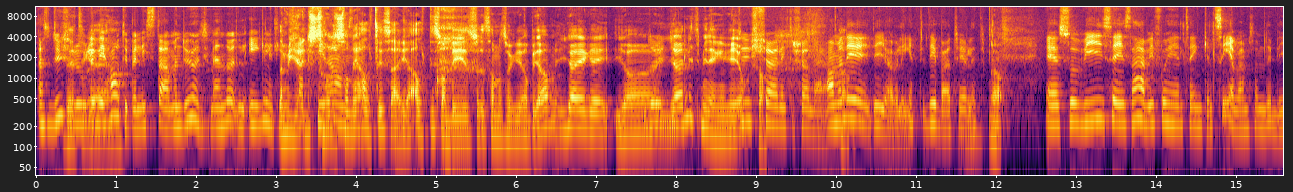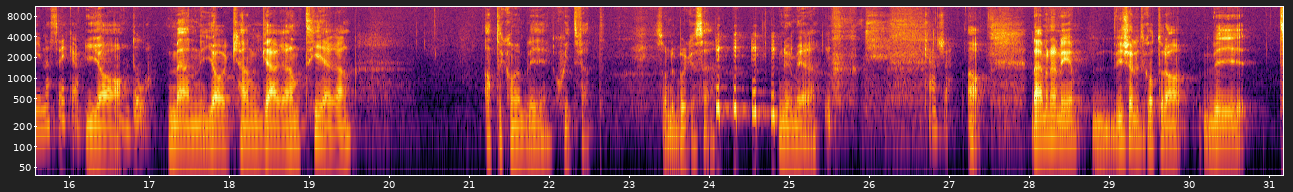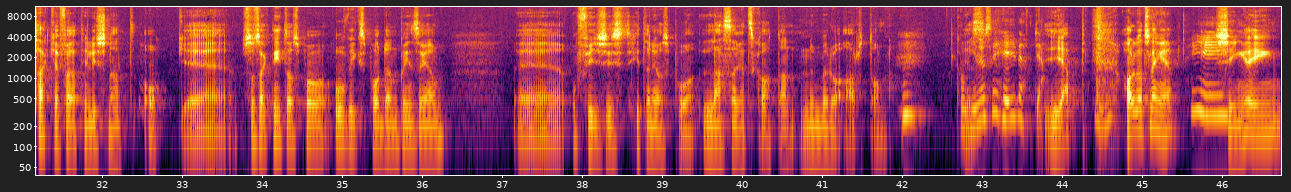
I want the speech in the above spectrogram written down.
Alltså du är så Det rolig. Vi jag- har typ en lista. Men du har liksom ändå en egen liten Nej, men lista jag, så, sån är alltid så här. Jag är alltid sån. Det är så, samma sak i jobb. Jag, jag, är grej, jag, Du- är lite min egen grej Du också. kör lite själv där. Ja men Det, det gör väl inget. Det är bara trevligt. Ja. Eh, Så vi säger så här. Vi får helt enkelt se vem som det blir nästa vecka. ja, Då. Men jag kan garantera att det kommer bli skitfett. Som du brukar säga. Numera. Kanske. Ja. Nej men hörni, vi kör lite kort idag. Vi tackar för att ni lyssnat. Och eh, som sagt, ni hittar oss på Ovikspodden på Instagram. Eh, och fysiskt hittar ni oss på Lasarettsgatan nummer 18. Kom Yes. in och säg hej vet jag. Japp. Ha det gott så länge. Hej hej. Tjingeling.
